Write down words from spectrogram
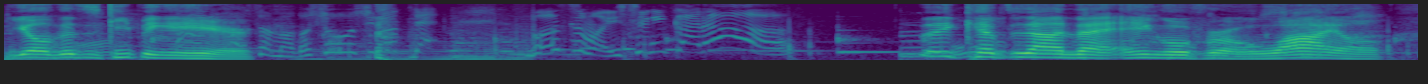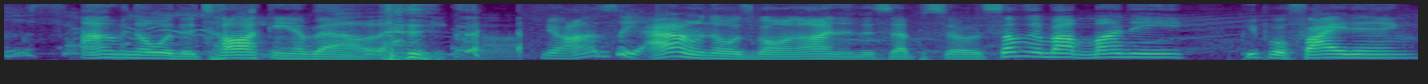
Yo, this is keeping it here. they kept it on that angle for a while. I don't know what they're talking about. Yo, honestly, I don't know what's going on in this episode. Something about money, people fighting.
